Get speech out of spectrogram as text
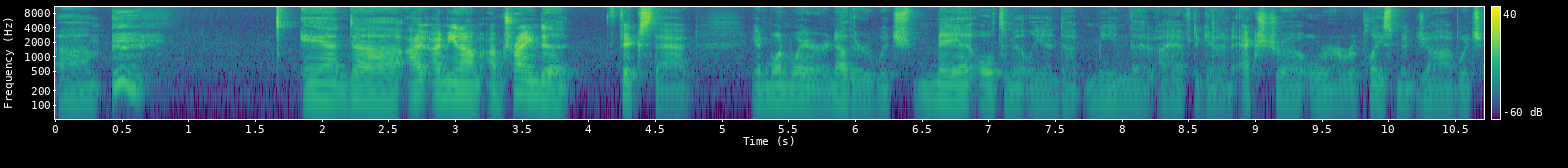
And uh, I, I mean, I'm, I'm trying to fix that in one way or another, which may ultimately end up mean that I have to get an extra or a replacement job, which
